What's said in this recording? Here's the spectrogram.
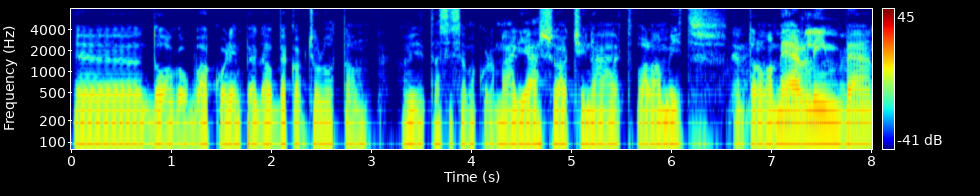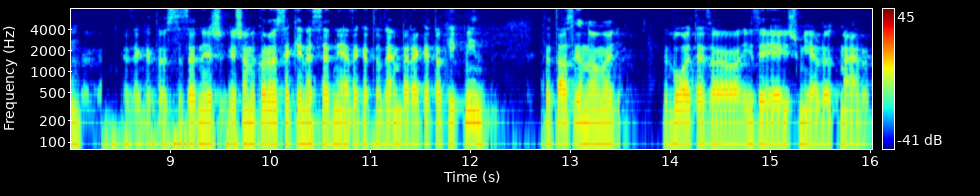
ö, dolgokba akkor én például bekapcsolódtam amit azt hiszem akkor a Máriással csinált valamit, nem tudom, a Merlinben. Ezeket összeszedni, és, és amikor össze kéne szedni ezeket az embereket, akik mind, tehát azt gondolom, hogy volt ez a izéje is mielőtt már,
